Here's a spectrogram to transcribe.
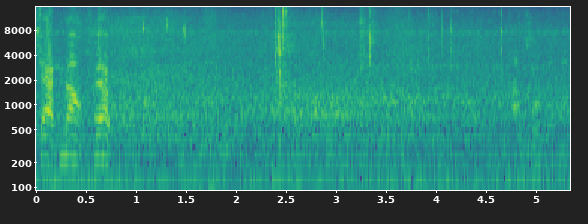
แซ่บพี่น้องแบบ ทางคนลงมา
